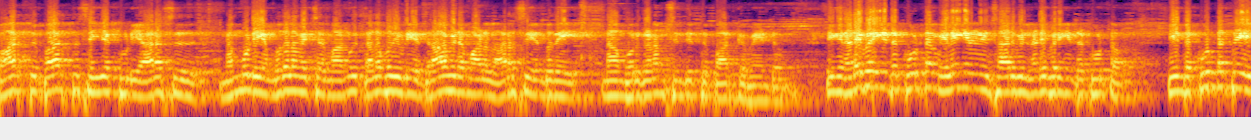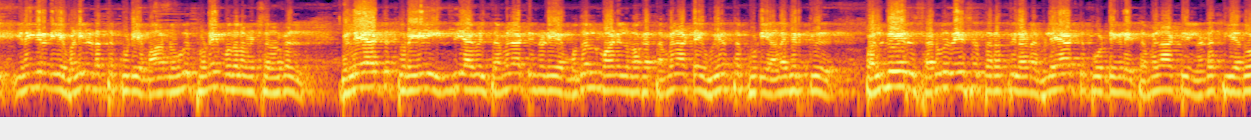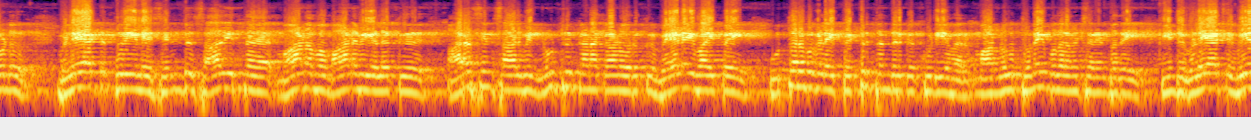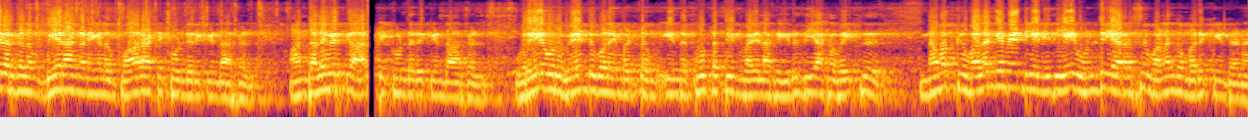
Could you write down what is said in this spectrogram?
பார்த்து பார்த்து செய்யக்கூடிய அரசு நம்முடைய முதலமைச்சர் மாண்பு தளபதியுடைய திராவிட மாடல் அரசு என்பதை நாம் ஒரு கணம் சிந்தித்து பார்க்க வேண்டும். இங்கு நடைபெறுகின்ற கூட்டம் இளைஞரணி சார்பில் நடைபெறுகின்ற கூட்டம். இந்த கூட்டத்தை இளைஞரணியை வழிநடத்தக்கூடிய மாண்புமிகு துணை முதலமைச்சர் அவர்கள் விளையாட்டுத் துறையை இந்தியாவில் தமிழ்நாட்டினுடைய முதல் மாநிலமாக தமிழ்நாட்டை உயர்த்தக்கூடிய அளவிற்கு பல்வேறு சர்வதேச தரத்திலான விளையாட்டு போட்டிகளை தமிழ்நாட்டில் நடத்தியதோடு விளையாட்டுத் துறையிலே சென்று சாதித்த மாணவ மாணவிகளுக்கு அரசின் சார்பில் நூற்றுக்கணக்கானோருக்கு வேலை வாய்ப்பை உத்தரவுகளை பெற்றுத் தந்திருக்கக்கூடியவர் மாண்புமிகு துணை முதலமைச்சர் என்பதை இன்று விளையாட்டு வீரர்களும் வீராங்கனைகளும் பாராட்டிக் கொண்டிருக்கின்றார்கள். அந்த அளவிற்கு ஆராட்டிக் கொண்டிருக்கின்றார்கள். ஒரே ஒரு வேண்டுகோளை மட்டும் இந்த கூட்டத்தின் வாயிலாக இறுதியாக வைத்து நமக்கு வழங்க வேண்டிய நிதியை ஒன்றிய அரசு வழங்க மறுக்கின்றன.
